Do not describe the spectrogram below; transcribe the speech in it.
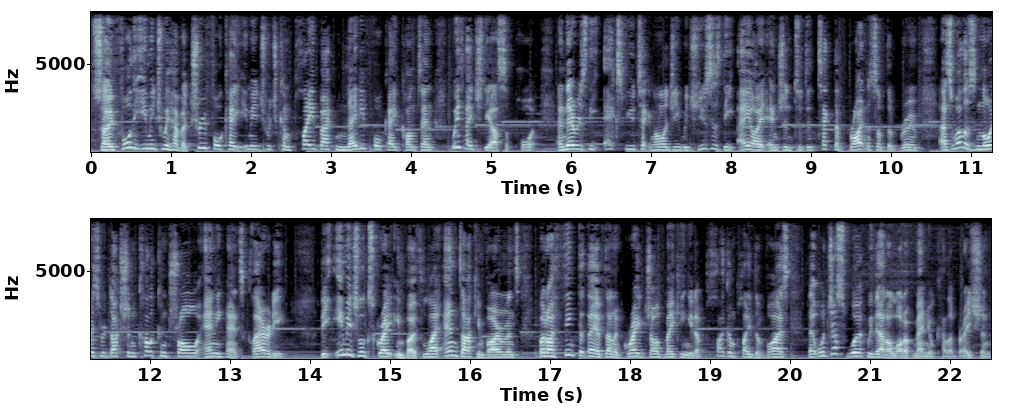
So for the image, we have a true 4K image which can play back native 4K content with HDR support, and there is the XView technology which uses the AI engine to detect the brightness of the room, as well as noise reduction, color control, and enhanced clarity. The image looks great in both light and dark environments, but I think that they have done a great job making it a plug and play device that will just work without a lot of manual calibration.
